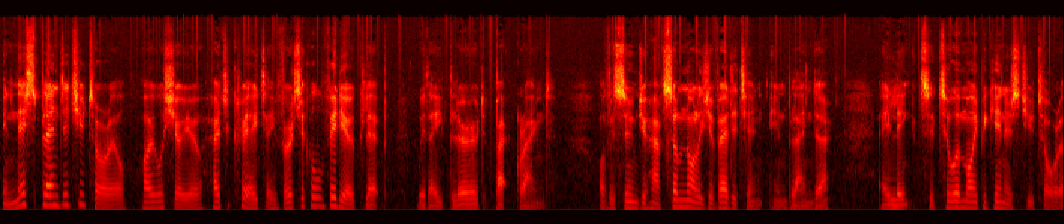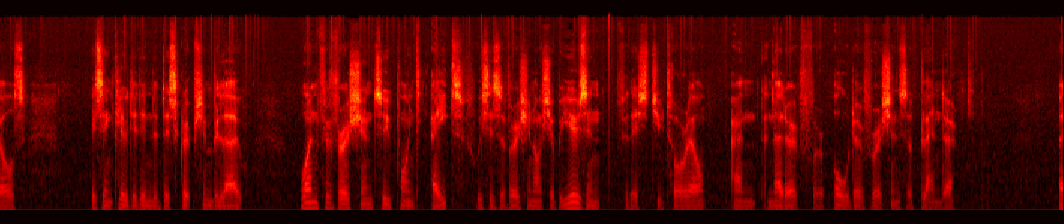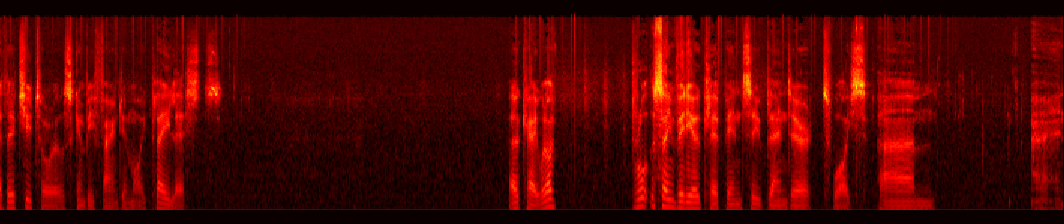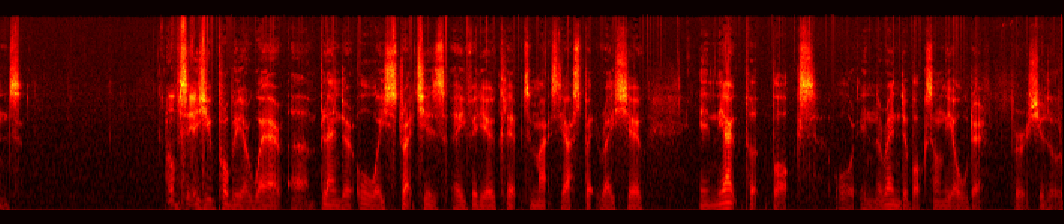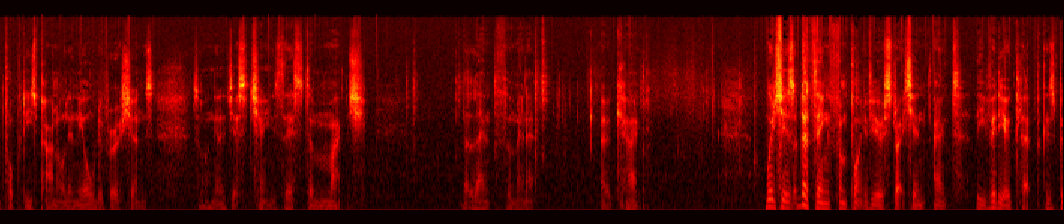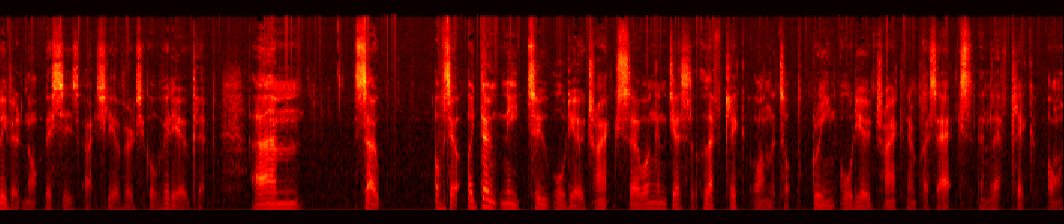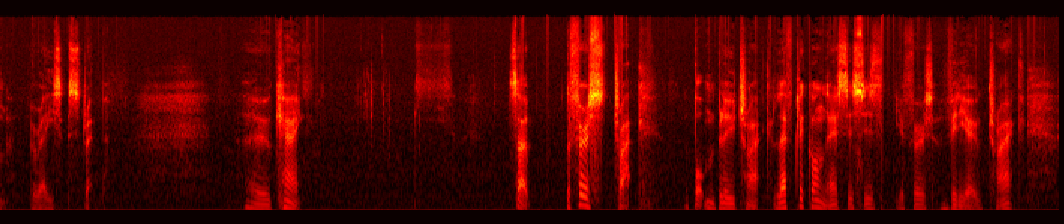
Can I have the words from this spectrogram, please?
In this Blender tutorial I will show you how to create a vertical video clip with a blurred background. I've assumed you have some knowledge of editing in Blender. A link to two of my beginners tutorials is included in the description below. One for version 2.8 which is the version I shall be using for this tutorial and another for older versions of Blender. Other tutorials can be found in my playlists. Okay, well I've brought the same video clip into Blender twice um, and obviously as you probably are aware um, Blender always stretches a video clip to match the aspect ratio in the output box or in the render box on the older versions or the properties panel in the older versions. So I'm going to just change this to match the length a minute. Okay. Which is a good thing from point of view of stretching out the video clip because believe it or not this is actually a vertical video clip. Um, so obviously I don't need two audio tracks so I'm going to just left click on the top green audio track then press X and left click on erase strip. Okay. So, the first track, the bottom blue track, left click on this, this is your first video track,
